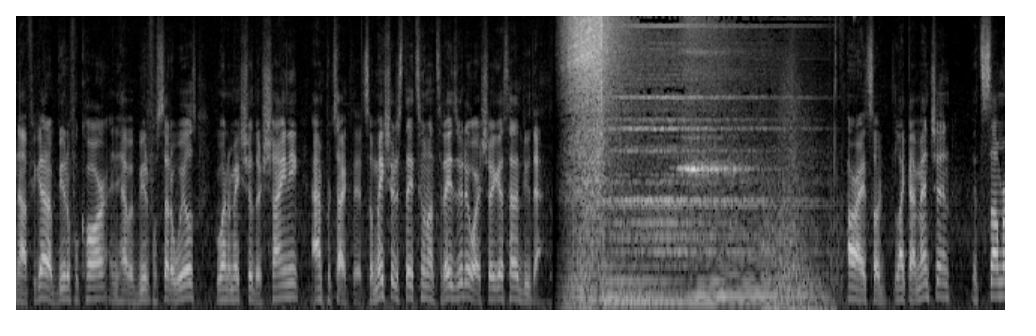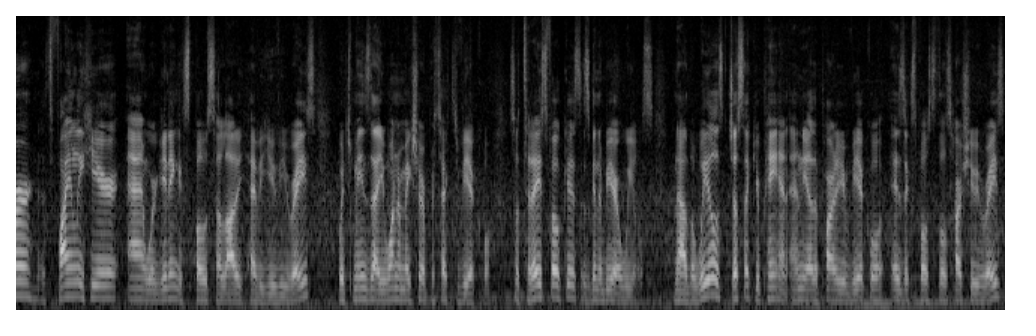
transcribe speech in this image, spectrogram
Now, if you got a beautiful car and you have a beautiful set of wheels, you want to make sure they're shiny and protected. So make sure to stay tuned on today's video where I show you guys how to do that. All right, so like I mentioned, it's summer, it's finally here, and we're getting exposed to a lot of heavy UV rays, which means that you wanna make sure to protect your vehicle. So today's focus is gonna be our wheels. Now the wheels, just like your paint and any other part of your vehicle, is exposed to those harsh UV rays.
